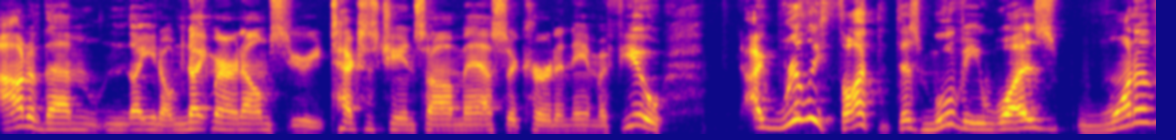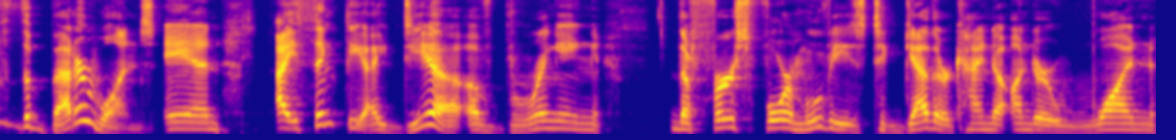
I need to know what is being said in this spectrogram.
out of them, uh, you know, Nightmare on Elm Street, Texas Chainsaw Massacre, to name a few. I really thought that this movie was one of the better ones, and I think the idea of bringing the first four movies together, kind of under one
